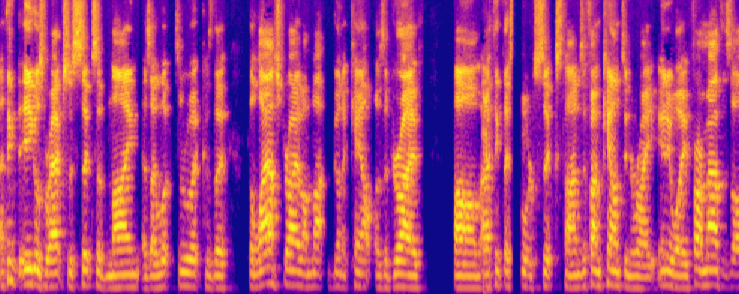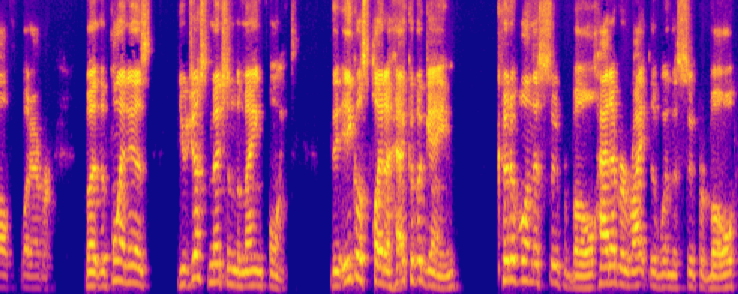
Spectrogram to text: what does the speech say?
I think the Eagles were actually six of nine as I looked through it because the the last drive I'm not going to count as a drive um, I think they scored six times, if I'm counting right. Anyway, if our math is off, whatever. But the point is, you just mentioned the main point. The Eagles played a heck of a game, could have won this Super Bowl, had every right to win the Super Bowl.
